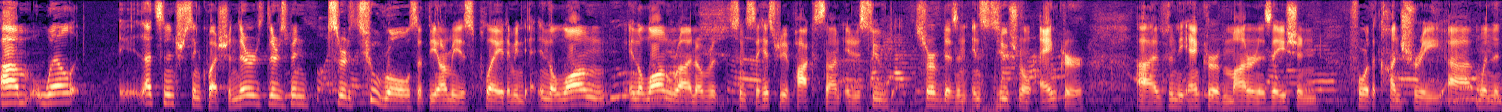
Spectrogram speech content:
Um, well, that's an interesting question. There's there's been sort of two roles that the army has played. I mean, in the long in the long run, over since the history of Pakistan, it has served, served as an institutional anchor. Uh, it's been the anchor of modernization for the country. Uh, when the,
